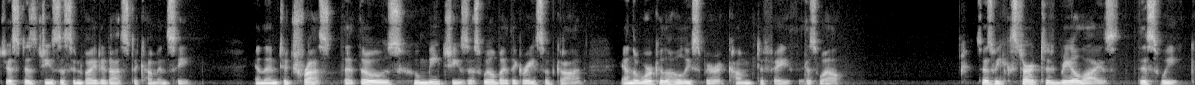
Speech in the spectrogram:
just as Jesus invited us to come and see and then to trust that those who meet Jesus will, by the grace of God and the work of the Holy Spirit, come to faith as well. So, as we start to realize this week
